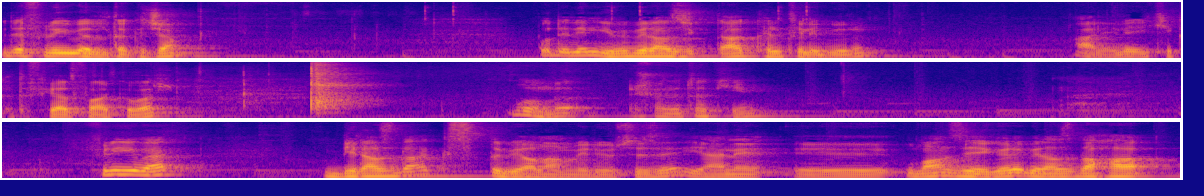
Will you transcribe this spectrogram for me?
bir de Freewell'i takacağım. Bu dediğim gibi birazcık daha kaliteli bir ürün. Haliyle iki katı fiyat farkı var. Bunu da şöyle takayım. Freewell biraz daha kısıtlı bir alan veriyor size. Yani e, Ulanzi'ye göre biraz daha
